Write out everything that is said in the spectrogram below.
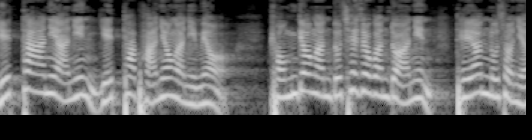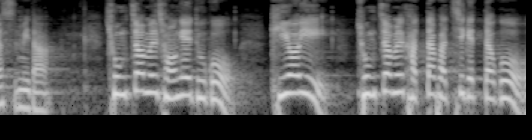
예타안이 아닌 예타 반영안이며 변경안도 최저안도 아닌 대안 노선이었습니다. 종점을 정해두고 기어이 종점을 갖다 바치겠다고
